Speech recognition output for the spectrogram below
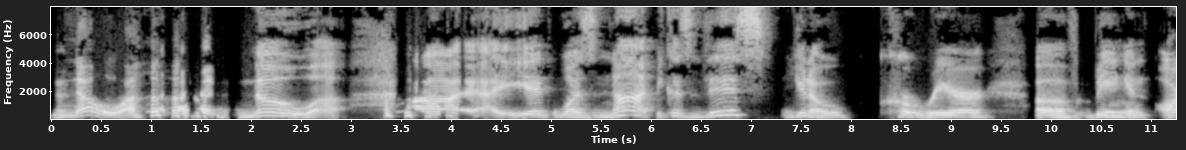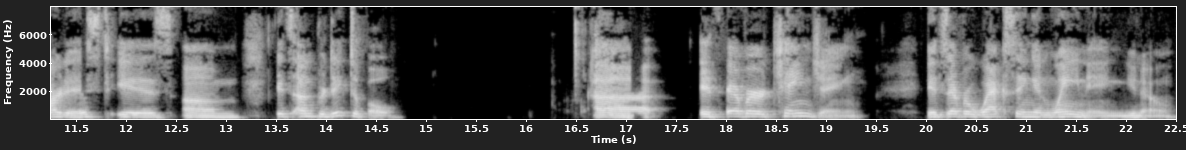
no. no. Uh, it was not because this, you know, career of being an artist is um it's unpredictable uh it's ever changing it's ever waxing and waning you know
